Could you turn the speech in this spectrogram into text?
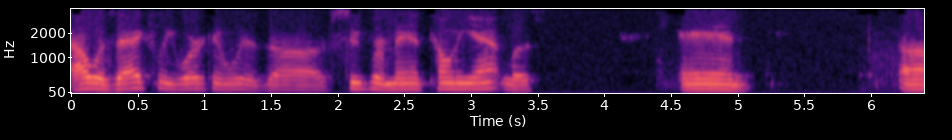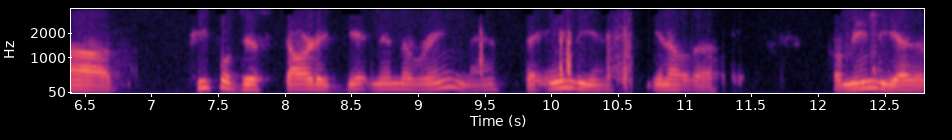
I was actually working with uh Superman Tony Atlas and uh people just started getting in the ring, man. The Indians, you know, the from India,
